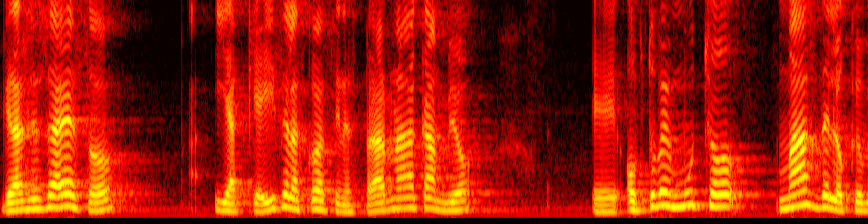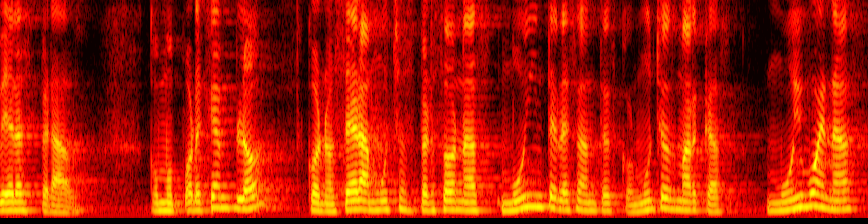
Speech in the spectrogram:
Gracias a eso, y a que hice las cosas sin esperar nada a cambio, eh, obtuve mucho más de lo que hubiera esperado. Como por ejemplo, conocer a muchas personas muy interesantes, con muchas marcas muy buenas,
